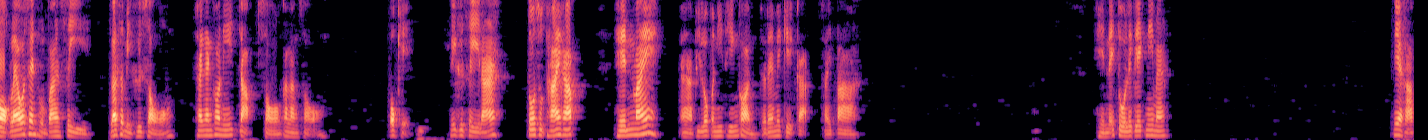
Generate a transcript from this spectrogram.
บอกแล้วว่าเส้นผลประมาณสี่รัศมีคือสองถ้างั้นข้อนี้จับสองกำลังสองโอเค นี่คือ C นะ ตัวสุดท้ายครับ เห็นไหมอ่า พี่ลบอันนี้ทิ้งก่อน จะได้ไม่เกะกะสายตา เห็นไอ้ตัวเล็กๆ นี่ไหมเนี่ยครับ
